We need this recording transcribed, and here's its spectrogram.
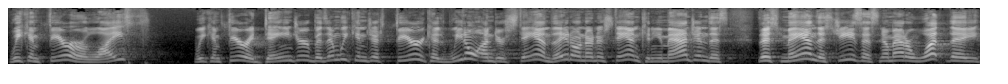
We can fear our life we can fear a danger, but then we can just fear because we don't understand. They don't understand. Can you imagine this, this man, this Jesus, no matter what they,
